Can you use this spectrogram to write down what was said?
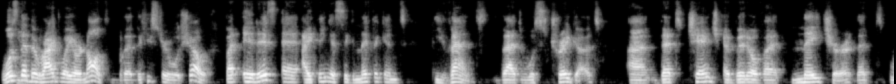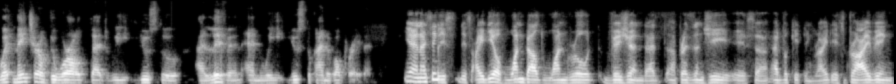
Was that the right way or not? The, the history will show. But it is, a, I think, a significant event that was triggered uh, that changed a bit of a nature that what nature of the world that we used to uh, live in and we used to kind of operate in. Yeah, and I think this this idea of one belt, one road vision that uh, President Xi is uh, advocating, right, is driving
